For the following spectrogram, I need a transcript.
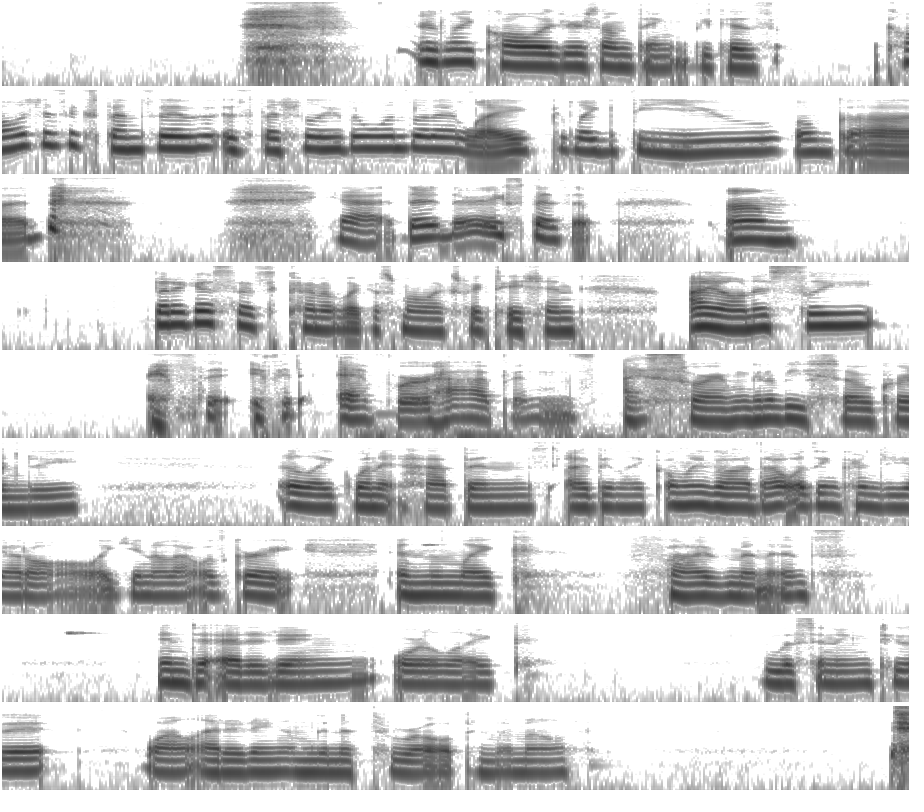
or like college or something because college is expensive, especially the ones that I like, like DU. Oh god. yeah, they're they're expensive. Um but I guess that's kind of like a small expectation. I honestly if the if it ever happens, I swear I'm gonna be so cringy. Or like when it happens, I'd be like, oh my god, that wasn't cringy at all. Like, you know, that was great. And then like five minutes into editing or like listening to it while editing, I'm gonna throw up in my mouth.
